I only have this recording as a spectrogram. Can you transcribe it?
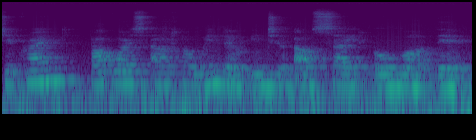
She climbed backwards out her window into outside over there.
